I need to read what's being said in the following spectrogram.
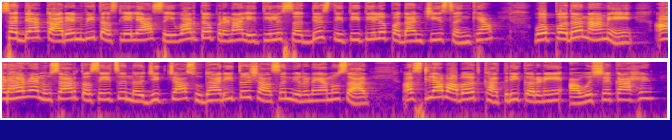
सध्या कार्यान्वित असलेल्या सेवार्थ प्रणालीतील सद्यस्थितीतील पदांची संख्या व पदनामे आढाव्यानुसार तसेच नजीकच्या सुधारित शासन निर्णयानुसार असल्याबाबत खात्री करणे आवश्यक आहे.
